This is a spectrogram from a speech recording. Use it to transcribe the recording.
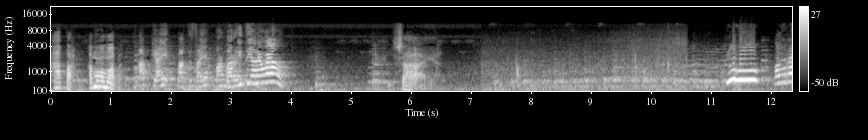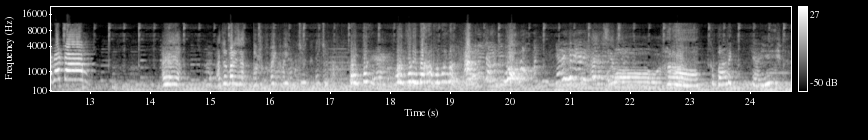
Apa? Kamu ngomong apa? Maaf Kiai, maksud saya orang baru itu yang rewel. Saya. Yuhu, Pak Lurah datang. Ayo, ayo, atur barisan. Aduh, ayo, ayo. Perempuan, perempuan di belakang perempuan mah. Jangan. Nyari, nyari, nyari. Allah. Aduh, kebalik, Kiai.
